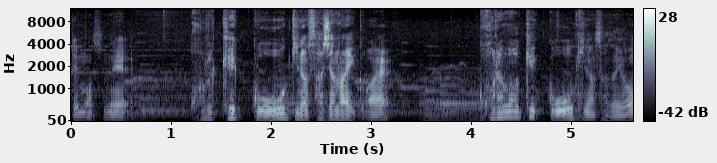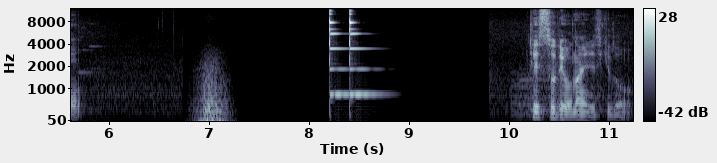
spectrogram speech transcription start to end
てますね。これ結構大きな差じゃないかい？これは結構大きな差だよ。テストではないですけど、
